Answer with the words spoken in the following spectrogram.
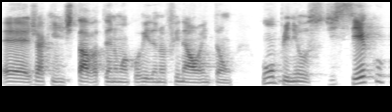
é, já que a gente estava tendo uma corrida no final, então, com pneus de seco.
